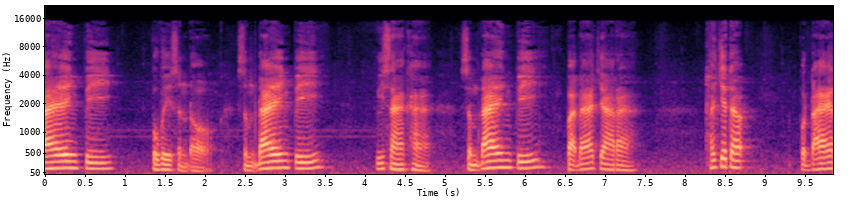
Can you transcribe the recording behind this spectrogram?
ដែងពីពវេសន្តរសំដែងពីវិសាខាសំដែងពីបដាចារាហើយចិត្តថាបដែត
